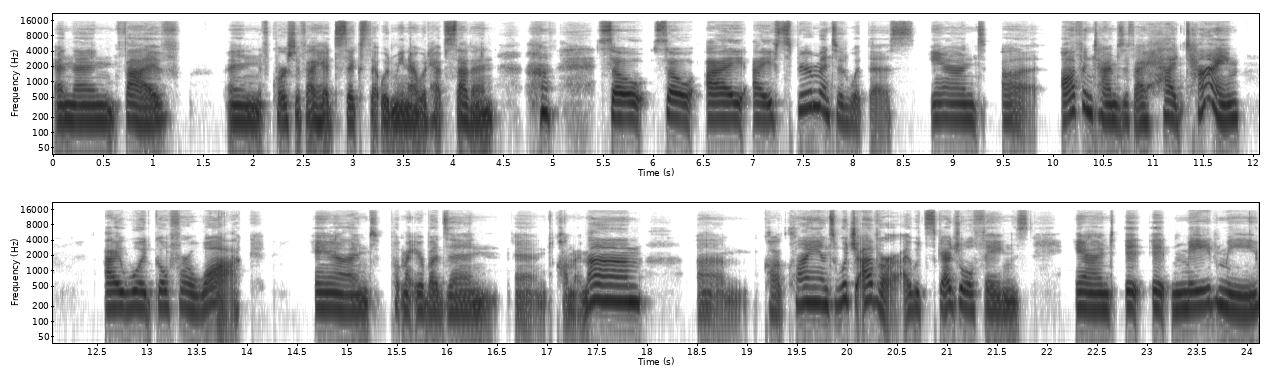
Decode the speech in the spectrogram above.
and then five. And of course, if I had six, that would mean I would have seven. so, so I, I experimented with this. And uh, oftentimes, if I had time, I would go for a walk and put my earbuds in and call my mom, um, call clients, whichever. I would schedule things. And it, it made me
